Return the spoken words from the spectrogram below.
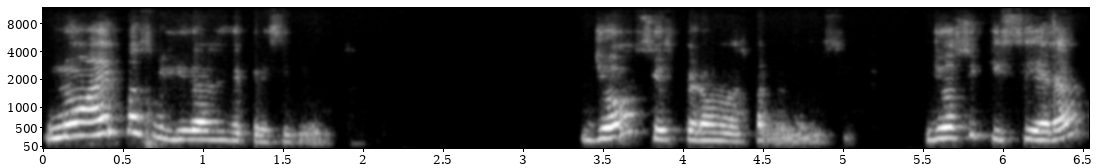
No hay posibilidades de crecimiento. Yo sí espero más para el municipio. Yo sí quisiera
